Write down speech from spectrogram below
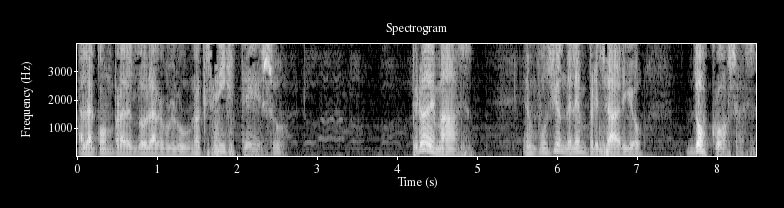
a la compra del dólar blue. No existe eso. Pero además, en función del empresario, dos cosas.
